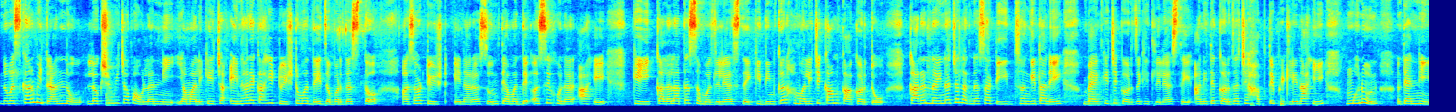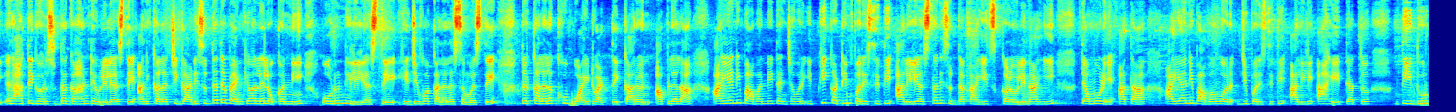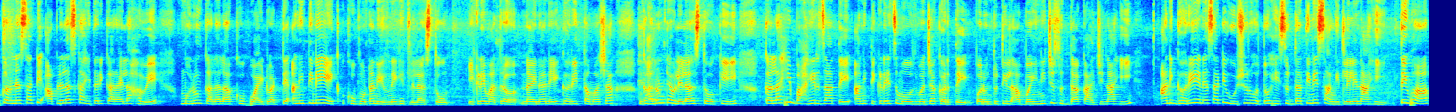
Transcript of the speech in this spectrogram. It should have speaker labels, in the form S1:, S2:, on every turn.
S1: नमस्कार मित्रांनो लक्ष्मीच्या पावलांनी या मालिकेच्या येणाऱ्या काही ट्विस्टमध्ये जबरदस्त असं ट्विस्ट येणार असून त्यामध्ये असे होणार आहे की कलाला आता समजलेले असते की दिनकर हमालीचे काम का करतो. कारण नैनाच्या लग्नासाठी संगीताने बँकेचे कर्ज घेतलेले असते आणि त्या कर्जाचे हप्ते फिटले नाही म्हणून त्यांनी राहते घरसुद्धा गहाण ठेवलेले असते आणि कलाची गाडीसुद्धा त्या बँकेवाल्या लोकांनी ओढून नेलेली असते. हे जेव्हा कलाला समजते तर कलाला खूप वाईट वाटते. कारण आपल्याला आई आणि बाबांनी त्यांच्यावर इतकी कठीण परिस्थिती आलेली असतानासुद्धा काहीच कळवले नाही. त्यामुळे आता आई आणि बाबांवर जी परिस्थिती आलेली आहे त्यात ती दूर करण्यासाठी आपल्यालाच काहीतरी करायला हवे म्हणून कलाला खूप वाईट वाटते आणि तिने एक खूप मोठा निर्णय घेतलेला असतो. इकडे मात्र नयनाने घरी तमाशा घालून ठेवलेला असतो की कला ही बाहेर जाते आणि तिकडेच मौजमजा करते. परंतु तिला बहिणीचीसुद्धा काळजी नाही. आणि घरी येण्यासाठी उशीर होतो हे सुद्धा तिने सांगितलेले नाही. तेव्हा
